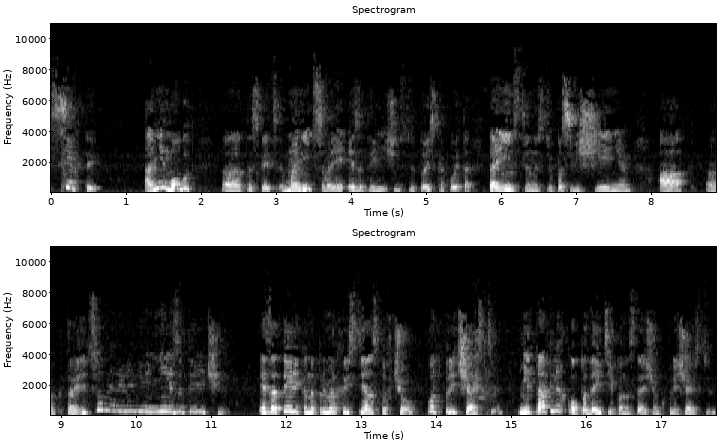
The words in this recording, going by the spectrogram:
секты. Они могут так сказать, манить своей эзотеричностью, то есть какой-то таинственностью, посвящением, а э, к традиционной религии не эзотеричны. Эзотерика, например, христианства в чем? Вот причастие. Не так легко подойти по-настоящему к причастию,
